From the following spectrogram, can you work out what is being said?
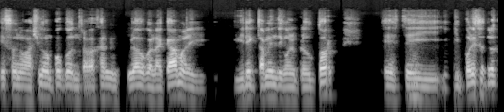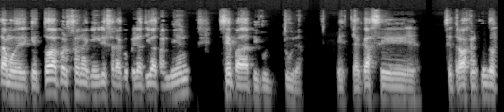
eso nos ayuda un poco en trabajar vinculado con la cámara y, directamente con el productor. Este, y, por eso tratamos de que toda persona que ingrese a la cooperativa también sepa de apicultura. Este, acá se, se trabajan haciendo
